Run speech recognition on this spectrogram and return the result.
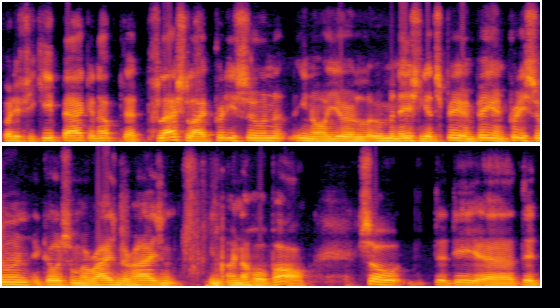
But if you keep backing up that flashlight, pretty soon you know your illumination gets bigger and bigger, and pretty soon it goes from horizon to horizon in, in the whole ball. So the the, uh, the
